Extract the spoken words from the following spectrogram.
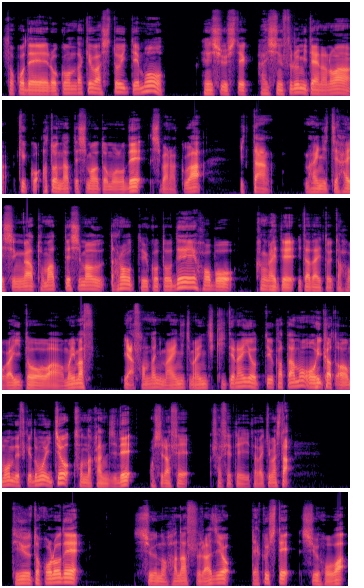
そこで録音だけはしといても、編集して配信するみたいなのは結構後になってしまうと思うので、しばらくは一旦毎日配信が止まってしまうだろうということで、ほぼ考えていただいといた方がいいとは思います。いや、そんなに毎日毎日聞いてないよっていう方も多いかとは思うんですけども、一応そんな感じでお知らせさせていただきました。っていうところで、週の話すラジオ、略して週報は、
